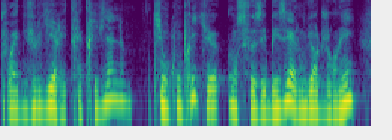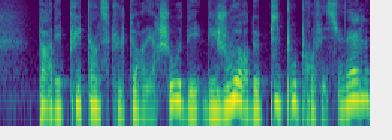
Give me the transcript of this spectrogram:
pour être vulgaire et très trivial, qui ont compris qu'on se faisait baiser à longueur de journée par des putains de sculpteurs d'air chaud, des, des joueurs de pipeaux professionnels,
